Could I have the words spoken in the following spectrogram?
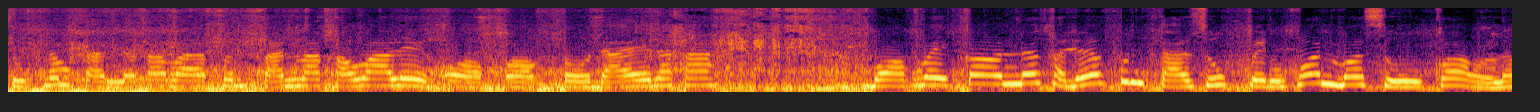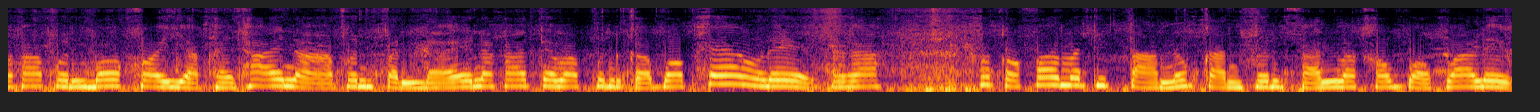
สุกน้ำกันนะคะว่าเพิ่นฝันว่าเขาว่าเลขออกออกโตใดนะคะบอกไว้ก่อนเด้อค่ะเด้อคุณตาสุกเป็นคนบ่สู่กล้องนะคะเพิ่นบ่คอยอยากให้ท่ายหนาเพิ่นปานใดนะคะ แต่ว่าเพิ่นก็บ่แพงเลขนะคะเขาก็ค่อยมาติดตามน้ำกันเพิ่นฝันว่าเขาบอกว่าเลข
